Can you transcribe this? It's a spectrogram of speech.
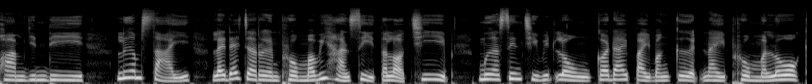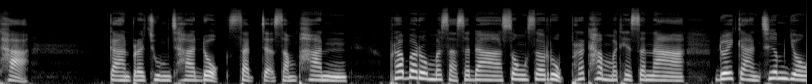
ความยินดี เลื่อมใส และได้เจริญพรหมวิหารสี่ตลอดชีพ เมื่อสิ้นชีวิตลงก็ได้ไปบังเกิดในพรหมโลกค่ะ การประชุมชาดก สัจจะสัมพันธ์ พระบรมศาสดาทรงสรุปพระธรรมเทศนา ด้วยการเชื่อมโยง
